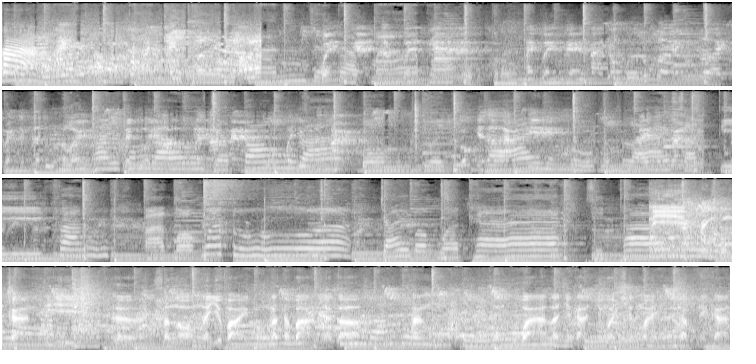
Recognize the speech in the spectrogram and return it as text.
ค่ะนั้นจะกลับมาพาอกตรงให้แกว่งแขนมายกมือลุกเลยลุกเลยแกว่งให้เพื่อนดูหน่เมืออยงไทยของเราจะต้องรักบ่มด้วยพิษร้ายน้ำมูกน้ำลายสักกี่ครั้งปาก บอกว่ากลัว ใจบอกว่าแค่สุดท้ายนี่เป็นโครงการที่สนองนโยบายของรัฐบาล แล้วก็ทางของผู้ว่าราชการจังหวัดเชียงใหม่นะครับในการ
